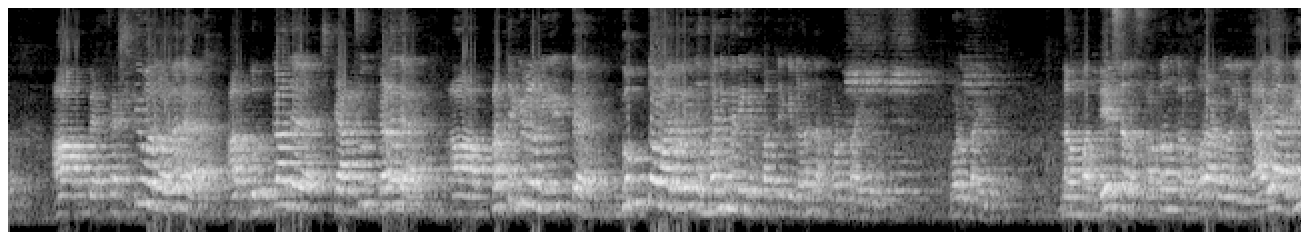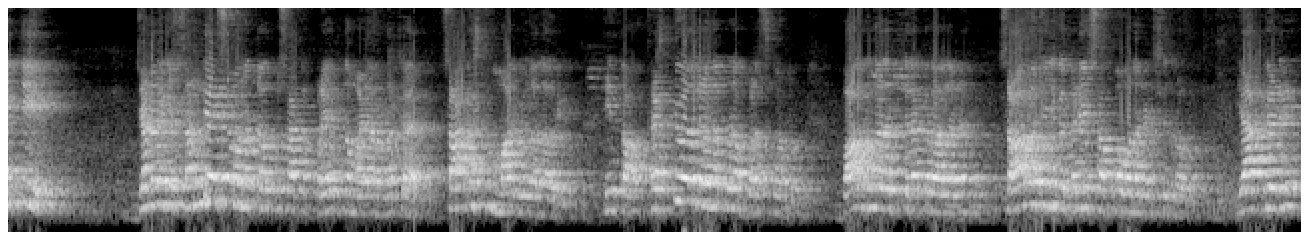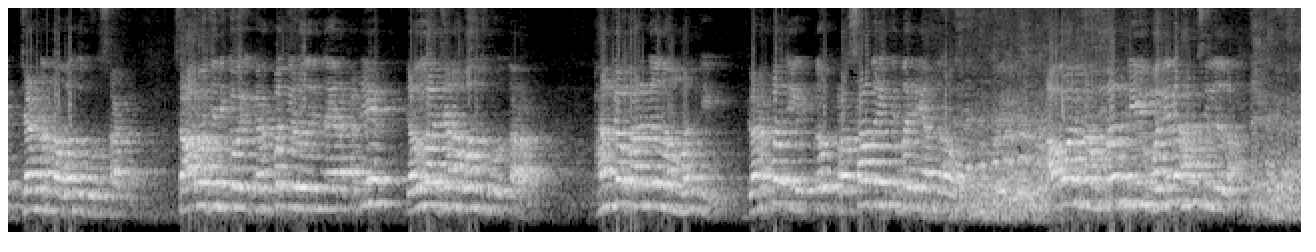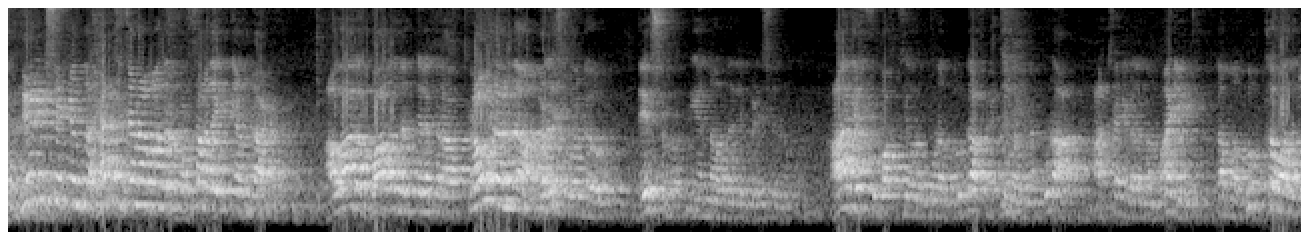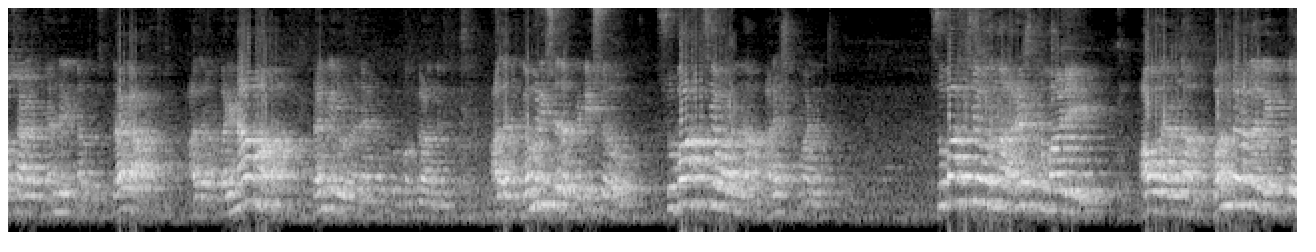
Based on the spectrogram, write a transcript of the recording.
ಆ ಫೆಸ್ಟಿವಲ್ ಒಳಗೆ, ಆ ದುರ್ಗಾದ ಸ್ಟ್ಯಾಚು ಕೆಳಗೆ ಆ ಪತ್ರಿಕೆಗಳನ್ನು ಇಟ್ಟು ಗುಪ್ತವಾಗಿ ಮನೆ ಮನೆಗೆ ಪತ್ರಿಕೆಗಳನ್ನ ಕೊಡ್ತಾ ಇದ್ರು. ಕೊಡ್ತಾ ಇದ್ರು. ನಮ್ಮ ದೇಶದ ಸ್ವತಂತ್ರ ಹೋರಾಟದಲ್ಲಿ ಯಾವ ಯಾವ ರೀತಿ ಜನರಿಗೆ ಸಂದೇಶವನ್ನು ತಲುಪಿಸಾಕ ಪ್ರಯತ್ನ ಮಾಡ್ಯಾರ ಅನ್ನಕ ಸಾಕಷ್ಟು ಮಾರ್ಗಗಳದಾವ್ರಿ ಇಂಥ ಫೆಸ್ಟಿವಲ್ಗಳನ್ನು ಕೂಡ ಬಳಸ್ಕೊಂಡ್ರು ಬಾಲಗಂಗಾಧರ ತಿಲಕರಲ್ಲ ಸಾರ್ವಜನಿಕ ಗಣೇಶ ಹಬ್ಬವನ್ನು ನಡೆಸಿದ್ರು ಅವರು. ಯಾಕೆ ಹೇಳ್ರಿ? ಜನರನ್ನ ಸಾಕು. ಸಾರ್ವಜನಿಕವಾಗಿ ಗಣಪತಿ ಇಡೋದ್ರಿಂದ ಏನಕ್ಕೆ ಎಲ್ಲ ಜನ ಒಂದು ಗುರುತಾರ ಹಂಗ ಬರಂಗ ನಮ್ಮ ಮಂದಿ. ಗಣಪತಿ ಇಟ್ಟು ಪ್ರಸಾದ ಐತಿ ಬರ್ರಿ ಅಂತ ಅವಾಗ ನಮ್ಮ ಮಂದಿ ಒಲಿನ ಹಚ್ಚಲಿಲ್ಲ ನಿರೀಕ್ಷಕ್ಕಿಂತ ಹೆಚ್ಚು ಜನ ಬಂದ್ರೆ, ಪ್ರಸಾದ ಐತಿ ಅಂದಾಗ. ಅವಾಗ ಬಾಲದ ತಿಲಕರ ಕ್ರೌಡ್ ಬಳಸಿಕೊಂಡು ದೇಶಭಕ್ತಿಯನ್ನು ಅವರಲ್ಲಿ ಬೆಳೆಸಿದರು. ಹಾಗೆ ಸುಭಾಷ್ ಅವರು ಕೂಡ ದುರ್ಗಾ ಫೆಸ್ಟಿವಲ್ ಕೂಡ ಆಚರಣೆಗಳನ್ನು ಮಾಡಿ ತಮ್ಮ ಗುಪ್ತವಾದ ಜನರಿಗೆ ತಲುಪಿಸಿದಾಗ ಅದರ ಪರಿಣಾಮ ದಂಗೆಗಳು ನಡೆಯಬೇಕು ಬಂಗಾಳದಲ್ಲಿ. ಅದನ್ನು ಗಮನಿಸಿದ ಬ್ರಿಟಿಷರು ಸುಭಾಷ್ಯವರನ್ನ ಅರೆಸ್ಟ್ ಮಾಡಿದರು. ಸುಭಾಷ್ಯವರನ್ನ ಅರೆಸ್ಟ್ ಮಾಡಿ ಅವರನ್ನ ಬಂಧನದಲ್ಲಿ ಇಟ್ಟು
